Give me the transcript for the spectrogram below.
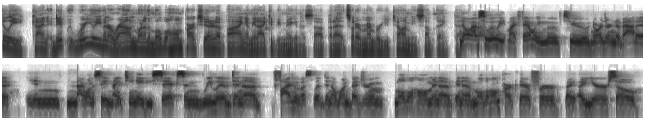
really kind of did. Were you even around one of the mobile home parks you ended up buying? I mean, I could be making this up, but I sort of remember you telling me something. that- no, absolutely. My family moved to northern Nevada in I want to say 1986, and we lived in a five of us lived in a one bedroom mobile home in a in a mobile home park there for a, a, year or so.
